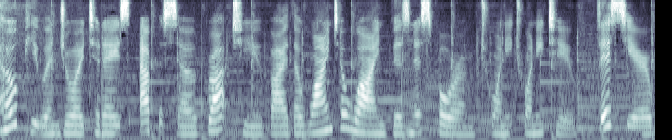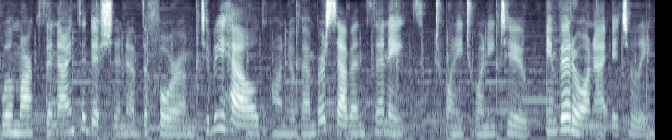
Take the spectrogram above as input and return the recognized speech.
Hope you enjoyed today's episode brought to you by the Wine to Wine Business Forum 2022. This year will mark the ninth edition of the forum to be held on November 7th and 8th, 2022, in Verona, Italy.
